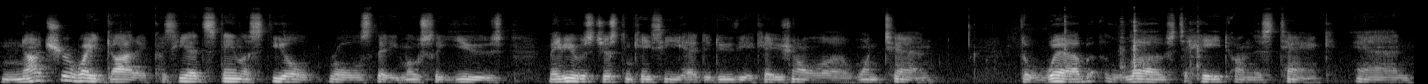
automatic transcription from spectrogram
Not sure why he got it because he had stainless steel rolls that he mostly used. Maybe it was just in case he had to do the occasional uh, 110. The web loves to hate on this tank and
